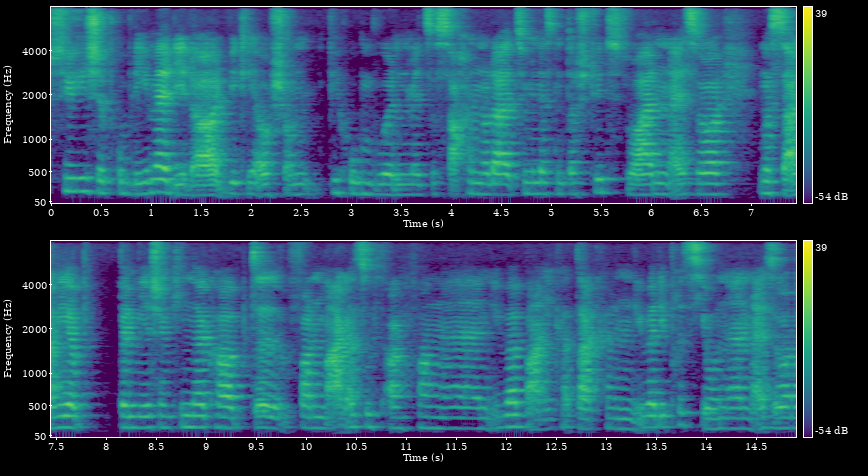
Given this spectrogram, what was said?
psychische Probleme, die da wirklich auch schon behoben wurden mit so Sachen oder zumindest unterstützt worden. Also ich muss sagen, ich habe bei mir schon Kinder gehabt, äh, von Magersucht angefangen, über Panikattacken, über Depressionen. Also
